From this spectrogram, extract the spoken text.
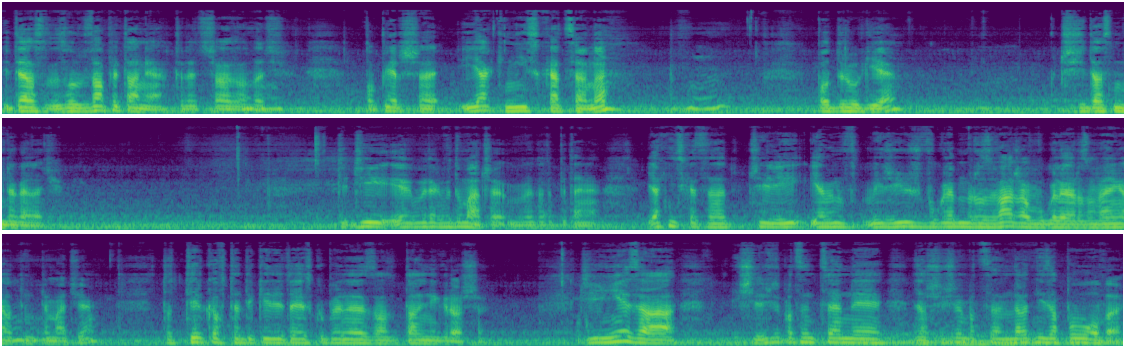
I teraz są dwa pytania, które trzeba zadać. Mhm. Po pierwsze, jak niska cena? Mhm. Po drugie, czy się da z nim dogadać? Czy- Czyli jakby tak wytłumaczę na te pytania. Jak niska cena, czyli ja bym, jeżeli już w ogóle bym rozważał w ogóle rozmawianie o tym temacie, to tylko wtedy, kiedy to jest kupione za totalnie grosze. Czyli nie za 70% ceny, za 60%, nawet nie za połowę.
